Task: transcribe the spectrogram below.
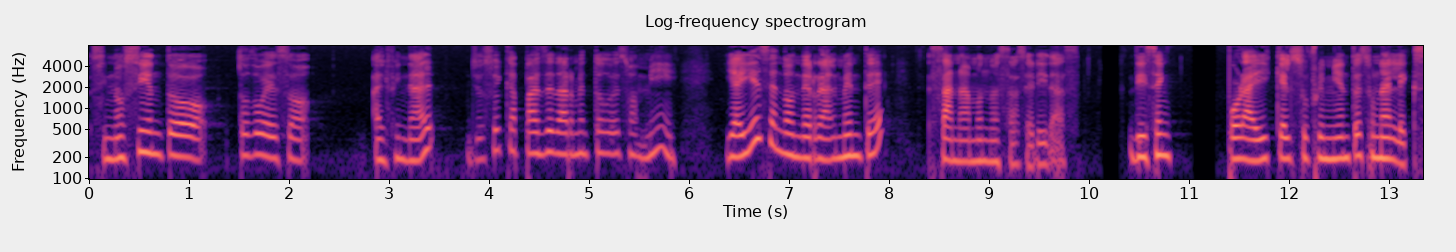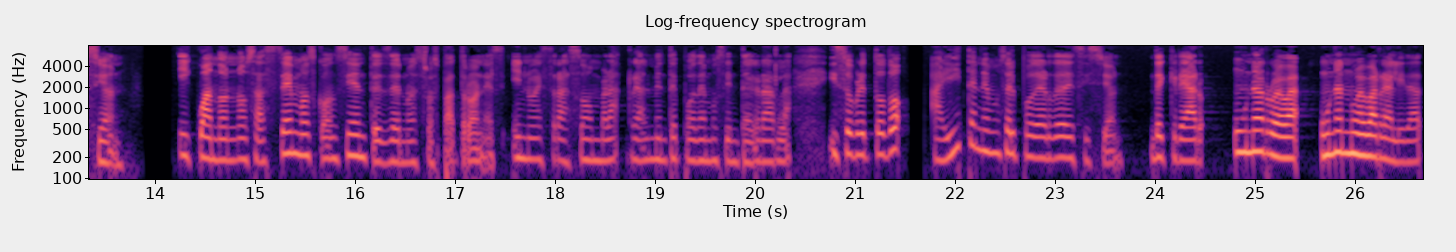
si no siento todo eso, al final yo soy capaz de darme todo eso a mí. Y ahí es en donde realmente sanamos nuestras heridas. Dicen por ahí que el sufrimiento es una elección. Y cuando nos hacemos conscientes de nuestros patrones y nuestra sombra, realmente podemos integrarla. Y sobre todo, ahí tenemos el poder de decisión, de crear una nueva, una nueva realidad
